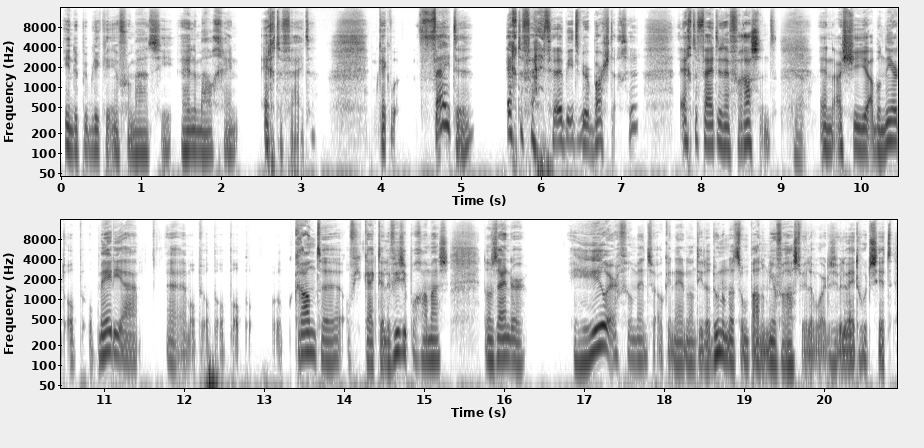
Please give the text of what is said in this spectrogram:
in de publieke informatie helemaal geen echte feiten. Kijk, feiten echte feiten hebben iets weerbarstigs. Hè? Echte feiten zijn verrassend. Ja. En als je je abonneert op, op media, uh, op, op, op, op, op kranten of je kijkt televisieprogramma's, dan zijn er heel erg veel mensen ook in Nederland die dat doen omdat ze op een bepaalde manier verrast willen worden. Ze willen weten hoe het zit.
